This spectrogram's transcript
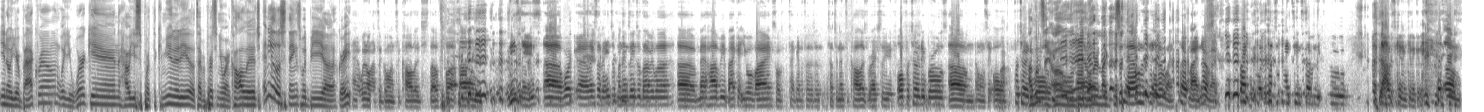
you know, your background, what you work in, how you support the community, the type of person you were in college. Any of those things would be uh, great. Uh, we don't have to go into college stuff, but um, these days, uh, work uh, like I said, Angel. My name's Angel Davila. Uh, met Javi back at U of I, so taking touching, touching into college. We're actually all fraternity bros. Um, I don't want to say old fraternity. I wouldn't say, old. we're like, this is- yeah, I want to. Yeah, never mind. Never mind. Never mind. In 1972. No, I'm just kidding. Kidding. Kidding. um,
